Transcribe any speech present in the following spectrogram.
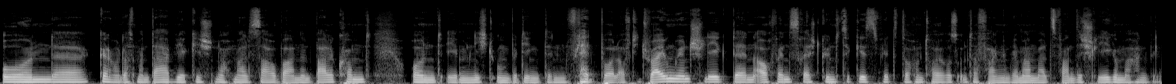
und äh, genau, dass man da wirklich nochmal sauber an den Ball kommt und eben nicht unbedingt den Flatball auf die Driving Range schlägt, denn auch wenn es recht günstig ist, wird es doch ein teures Unterfangen, wenn man mal 20 Schläge machen will.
